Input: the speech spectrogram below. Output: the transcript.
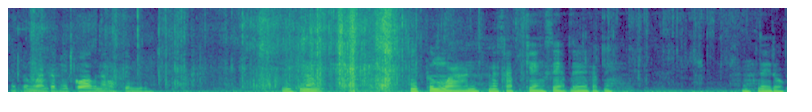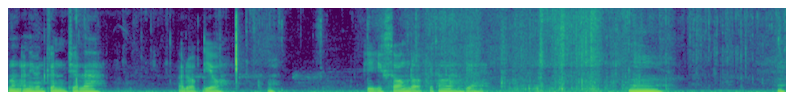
เห็ดเพิงหวานกับเห็ดกอมันนะออกเต็มเลยนี่พี่น้องเห็ดพึ่งหวานนะครับ แกงแสบเด้อครับนี่อืม ได้ดอกหนึงอันนี้เป็นเกินเชอร่าเอาดอกเดียวอืมพี่อีกสองดอกไปทั้งหลังพี่ไอ้อืมอืม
